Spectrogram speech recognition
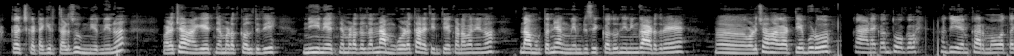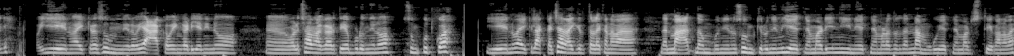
ಅಕ್ಕ ಅಚ್ಚುಕಟ್ಟಾಗಿರ್ತಾಳೆ ಸುಮ್ಮನೆ ನೀನು. ಒಳ್ಳೆ ಚೆನ್ನಾಗಿ ಯತ್ನೆ ಮಾಡೋದು ಕಲ್ತಿದ್ದಿ ನೀನು ಯತ್ನೆ ಮಾಡೋದಲ್ಲ ನಮ್ಗೆ ತಲೆ ತಿಂತೀಯ ಕಣವ ನೀನು. ನಮ್ಗೆ ತಾನೇ ಹೆಂಗೆ ನೆಮ್ಮದಿ ಸಿಕ್ಕೋದು. ನೀನು ಹಿಂಗೆ ಆಡಿದ್ರೆ ಒಳ್ಳೆ ಚೆನ್ನಾಗಿ ಆಡ್ತೀಯ ಬಿಡು. ಕಾಣಕಂತ ಹೋಗವ ಏನು ಕರ್ಮ ಹೊತ್ತಾಗೆ. ಏನು ಆಯ್ಕಲ ಸುಮ್ಮನಿರವ ಯಾಕವ ಹಿಂಗೆ ನೀನು? ಒಳ್ಳೆ ಚೆನ್ನಾಗಿ ಆಡ್ತೀಯ ಬಿಡು ನೀನು. ಸುಮ್ ಕುತ್ಕೋ. ಏನು ಆಯ್ಕಲ ಅಕ್ಕ ಚೆನ್ನಾಗಿರ್ತಾಳೆ ಕಣವ ನನ್ನ ಮಾತು ನಂಬು ನೀನು. ಸುಮ್ಕಿರು ನೀನು. ಯತ್ನೆ ಮಾಡಿ, ನೀನು ಯತ್ನೆ ಮಾಡೋದಲ್ಲ ನಮಗೂ ಯತ್ನೆ ಮಾಡಿಸ್ತೀಯ ಕಣವ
